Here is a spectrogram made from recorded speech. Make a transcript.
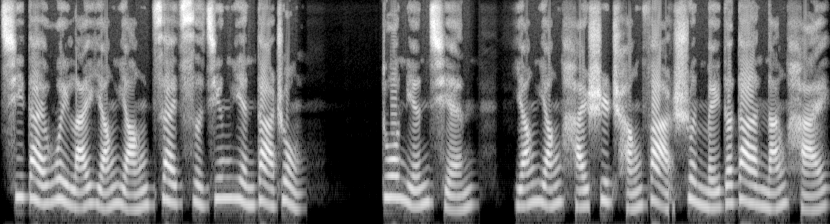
期待未来杨洋再次惊艳大众。多年前，杨洋还是长发顺眉的大男孩，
